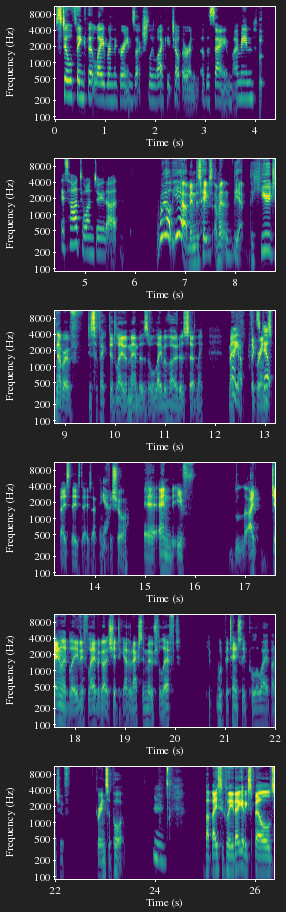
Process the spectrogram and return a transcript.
still think that Labour and the Greens actually like each other and are the same. I mean, But- it's hard to undo that. Well, yeah, I mean, there's heaps. I mean, yeah, the huge number of disaffected Labor members or Labor voters certainly make Oh, yeah, up the still. Greens base these days. I think Yeah. for sure. Uh, and if I genuinely believe if Labor got its shit together and actually moved to the left, it would potentially pull away a bunch of Green support. Hmm. But basically, they get expelled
